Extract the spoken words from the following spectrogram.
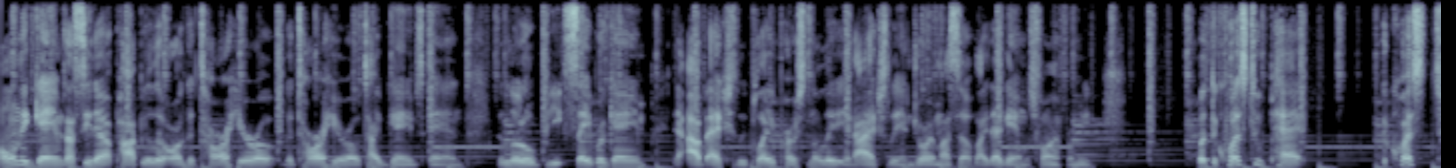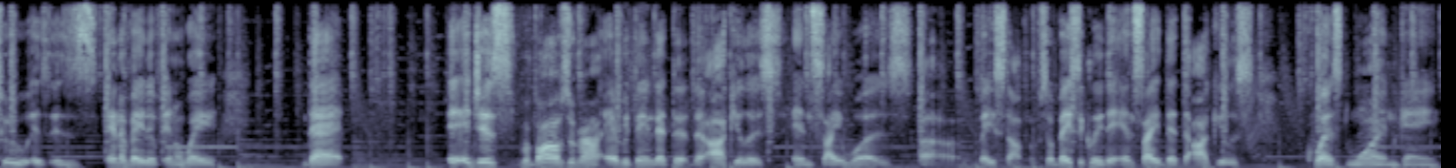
only games I see that are popular are Guitar Hero, Guitar Hero type games, and the little Beat Saber game that I've actually played personally, and I actually enjoyed myself. Like that game was fun for me. But the Quest 2 pack, the Quest 2 is is innovative in a way that it, it just revolves around everything that the, the Oculus Insight was uh, based off of. So basically, the insight that the Oculus Quest 1 gained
